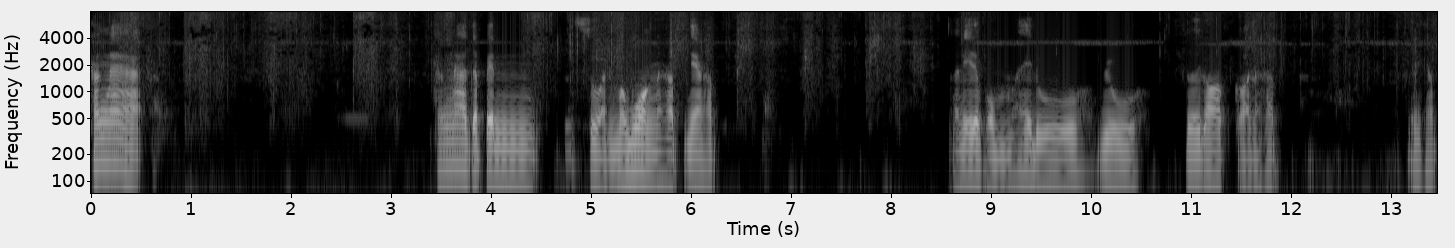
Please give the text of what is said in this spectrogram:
ข้างหน้า ข้างหน้าจะเป็นสวนมะม่วงนะครับ เนี่ยครับ อันนี้เดี๋ยวผมให้ดูวิวโดยรอบก่อนนะครับนี่ครับ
